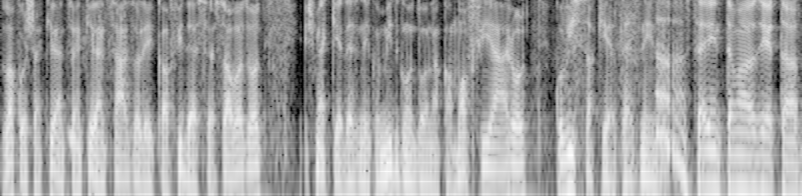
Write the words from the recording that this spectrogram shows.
lakosság 99%-a a Fideszre szavazott, és megkérdeznék, hogy mit gondolnak a maffiáról, akkor visszakérdeznének. Ah, szerintem azért a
